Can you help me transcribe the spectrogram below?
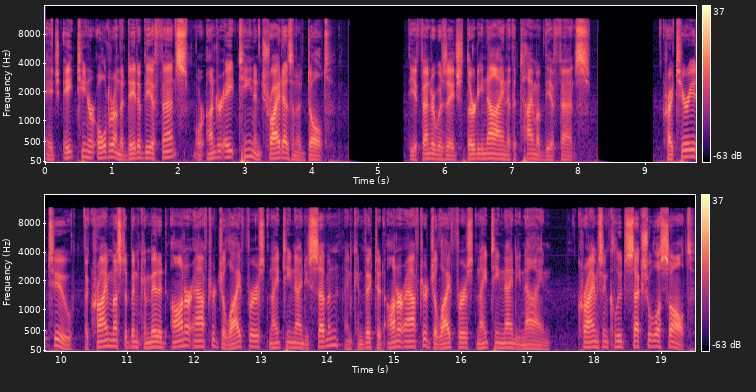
Age 18 or older on the date of the offense, or under 18 and tried as an adult. The offender was age 39 at the time of the offense. Criteria 2. The crime must have been committed on or after July 1, 1997 and convicted on or after July 1, 1999. Crimes include sexual assault,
